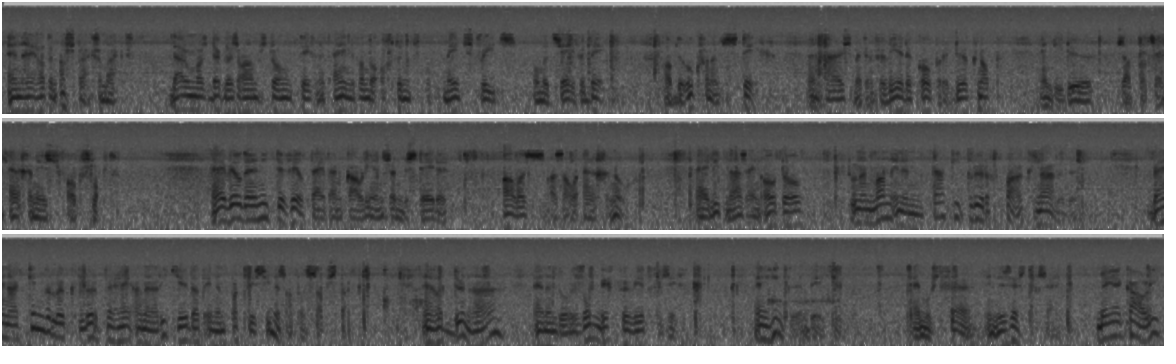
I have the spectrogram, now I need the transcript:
En hij had een afspraak gemaakt... Daarom was Douglas Armstrong tegen het einde van de ochtend op Main Street 107B. Op de hoek van een steeg. Een huis met een verweerde koperen deurknop. En die deur zat tot zijn ergernis op slot. Hij wilde niet te veel tijd aan Cowley en zijn besteden. Alles was al erg genoeg. Hij liep naar zijn auto toen een man in een kaki-kleurig pak naderde. Bijna kinderlijk lurpte hij aan een rietje dat in een pakje sinaasappelsap stak. Hij had dun haar en een door zonlicht verweerd gezicht. Hij hinkte een beetje. Hij moest ver in de zestig zijn. Ben jij Cowley?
